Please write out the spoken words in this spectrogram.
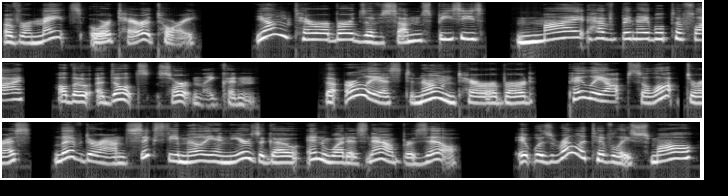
over mates or territory. Young terror birds of some species might have been able to fly, although adults certainly couldn't. The earliest known terror bird, Paleopsilopterus, lived around 60 million years ago in what is now Brazil. It was relatively small,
